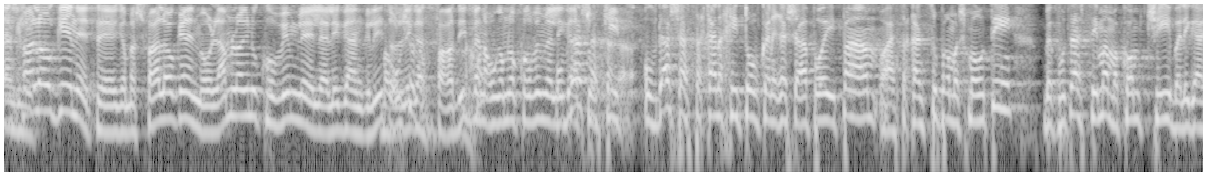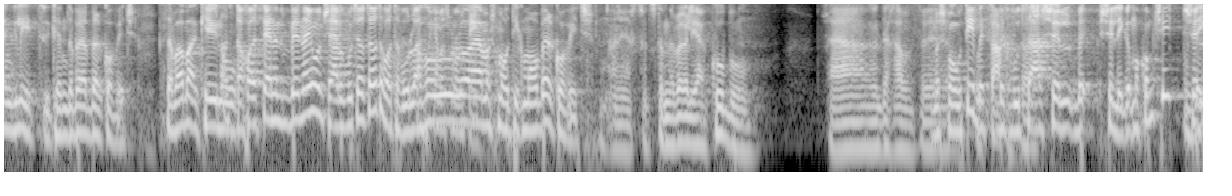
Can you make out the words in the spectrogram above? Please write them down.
השוואה. לא הוגנת, אה, גם השוואה לא הוגנת, מעולם לא היינו קרובים לליגה האנגלית או לליגה. הספרדית, נכון. ואנחנו גם לא קרובים לליגה הטורקית. עובדה שהשחקן הכי טוב כנראה שהיה פה אי פעם, או היה שחקן סופר משמעותי, בקבוצה שסיימה מקום תשיעי בליגה האנגלית, כי אני מדבר על ברקוביץ'. סבבה? כאילו... אז אתה יכול לציין את בניון שהיה בקבוצה יותר טובות, אבל הוא לא היה אבל הכי הוא משמעותי. היה משמעותי כמו ברקוביץ'. אני חושב שאתה מדבר על יעקובו, שהיה דרך אגב... אה, משמעותי. בקבוצה של ליגה מקום תשיעי, של.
